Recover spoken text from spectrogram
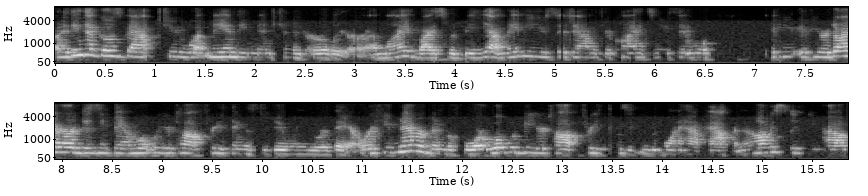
But I think that goes back to what Mandy mentioned earlier. Uh, my advice would be, yeah, maybe you sit down with your clients and you say, well, if, you, if you're a diehard Disney fan, what were your top three things to do when you were there? Or if you've never been before, what would be your top three things that you would want to have happen? And obviously, if you have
